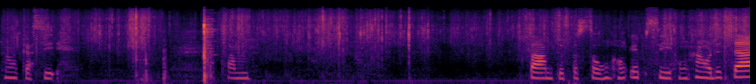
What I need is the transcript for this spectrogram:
เฮากะสิทำตามจุดประสงค์ของ FC ของเฮาเด้อจ้า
